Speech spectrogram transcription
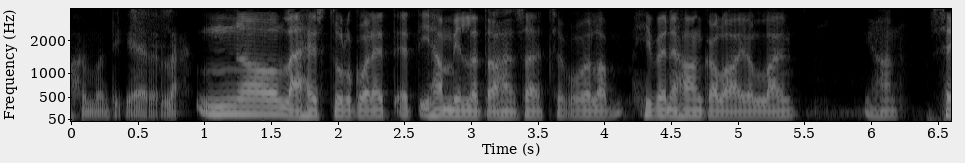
ohjelmointikielellä. No lähestulkoon, että et ihan millä tahansa, että se voi olla hivenen hankalaa jollain ihan c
